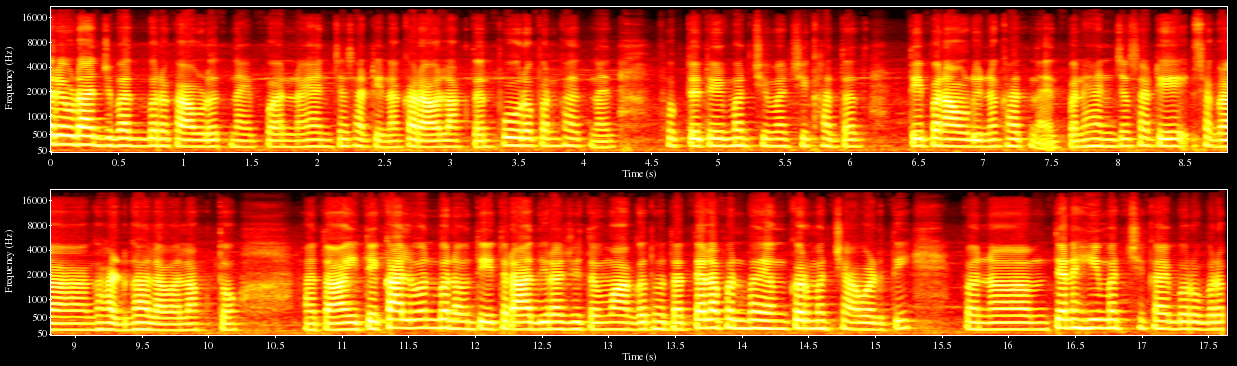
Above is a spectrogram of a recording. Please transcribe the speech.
तर एवढं अजिबात बरं का आवडत नाही पण यांच्यासाठी ना करावं लागतं. पोरं पण खात नाहीत. फक्त ते मच्छी मच्छी खातात. ते पण आवडीनं खात नाहीत. पण ह्यांच्यासाठी सगळा घाट घालावा लागतो. आता इथे कालवण बनवते. तर आदिराज इथं मागत होता. त्याला पण भयंकर मच्छी आवडती. पण त्यानं ही मच्छी काय बरोबर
